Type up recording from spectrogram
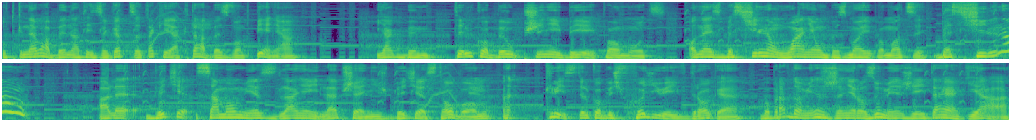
Utknęłaby na tej zagadce takie jak ta, bez wątpienia. Jakbym tylko był przy niej, by jej pomóc. Ona jest bezsilną łanią bez mojej pomocy. Bezsilną? Ale bycie samą jest dla niej lepsze niż bycie z tobą. Chris, tylko byś wchodził jej w drogę, bo prawdą jest, że nie rozumiesz jej tak jak ja.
